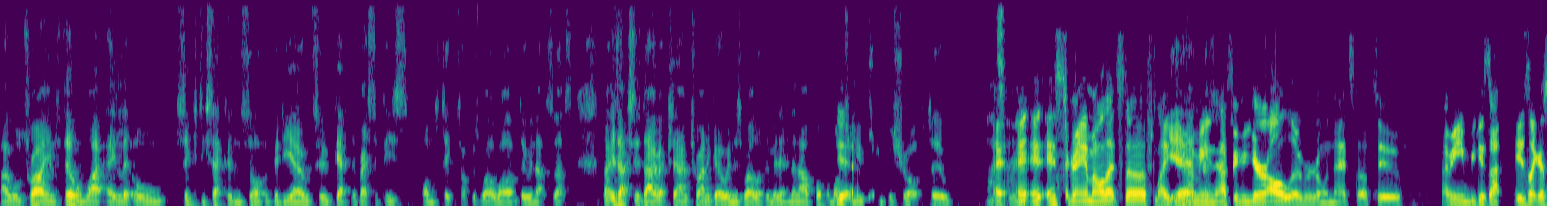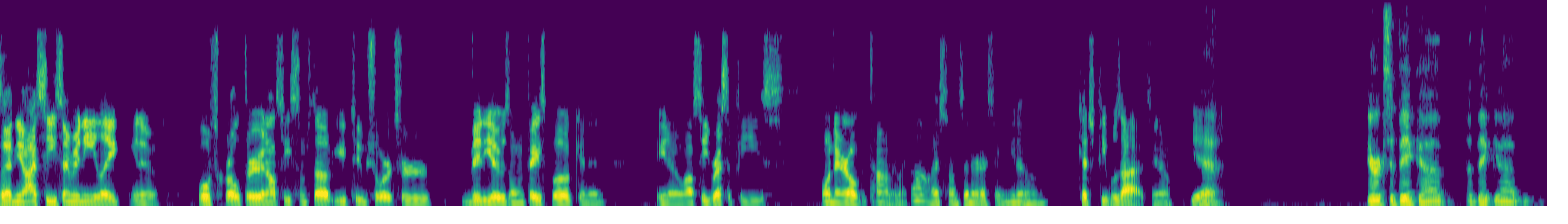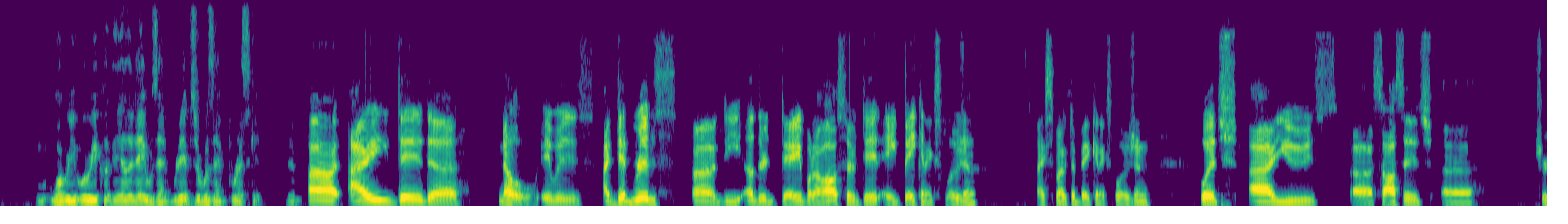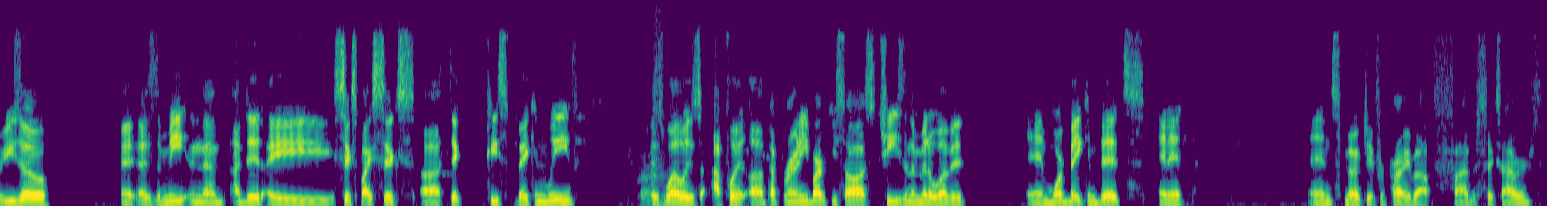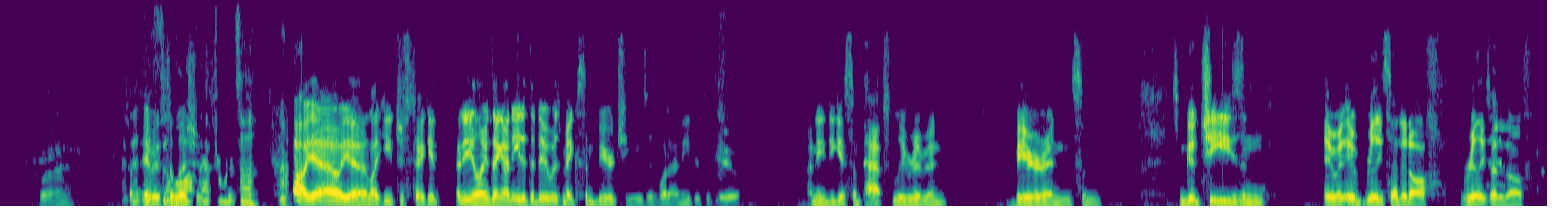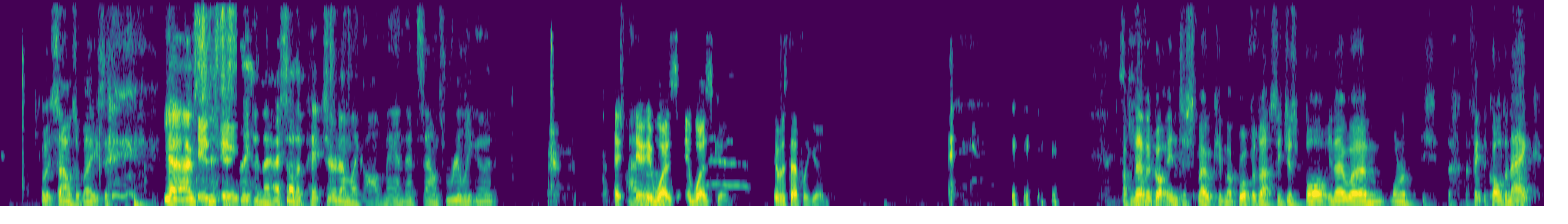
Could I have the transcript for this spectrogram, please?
I will try and film like a little 60 second sort of video to get the recipes onto TikTok as well while I'm doing that. So that's that is actually the direction I'm trying to go in as well at the minute, and then I'll put them onto Yeah. YouTube as shorts too. That's A- great. Instagram, all that stuff. Like, yeah, Yeah. I mean, I figure you're all over on that stuff too. I mean, because I, it's like I said, you know, I see so many like, you know, we'll scroll through and I'll see some stuff, YouTube shorts or videos on Facebook, and then, you know, I'll see recipes on there all the time. And like, oh, that sounds interesting, you know, catch people's eyes, you know. Yeah. Eric's a big, uh, a big. Uh, what were you? What were you cooking the other day? Was that ribs or was that brisket? Uh, I did. Uh, no, it was. I did ribs uh the other day, but I also did a bacon explosion. I smoked a bacon explosion, which I use uh, sausage, uh, chorizo a- as the meat, and then I did a six by six uh, thick piece bacon weave, Right. as well as I put uh, pepperoni, barbecue sauce, cheese in the middle of it, and more bacon bits in it, and smoked it for probably about five to six hours. Wow. So it was delicious. afterwards, huh? Oh yeah, oh yeah. Like you just take it. And the only thing I needed to do was make some beer cheese. Is what I needed to do. I need to get some Pabst Blue Ribbon beer and some some good cheese, and it would it really set it off. Really set it off. Well, it sounds amazing. Yeah, I was It just, is. just thinking that. I saw the picture and I'm like, oh man, that sounds really good. It, it, it was it was good. It was definitely good. I've never got into smoking. My brother's actually just bought, you know, um, one of, I think they're called an egg.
